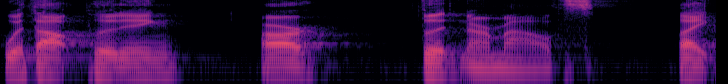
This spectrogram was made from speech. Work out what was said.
without putting our foot in our mouths? Like,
